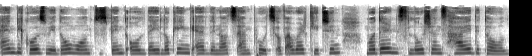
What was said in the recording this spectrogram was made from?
and because we don't want to spend all day looking at the nuts and bolts of our kitchen, modern solutions hide it all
